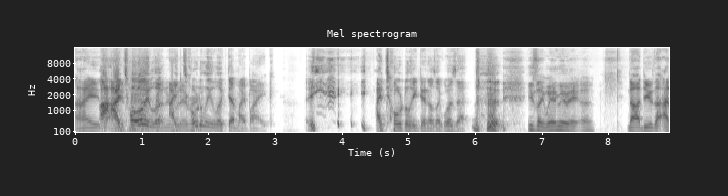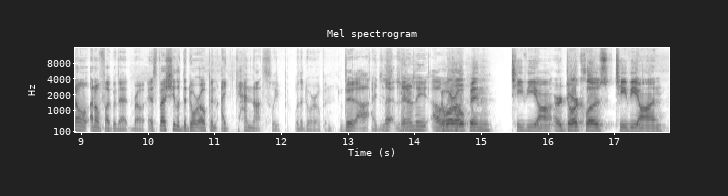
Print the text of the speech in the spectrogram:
eye. I, I eyes in the totally background look. or I totally looked at my bike. I totally did. I was like, "What is that?" He's like, wait, wait, wait. Uh, nah, dude, I don't, I don't fuck with that, bro. Especially with the door open. I cannot sleep with the door open. Dude, I, I just li- literally I would door call- open, TV on, or door closed, TV on,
